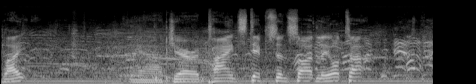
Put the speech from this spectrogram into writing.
Play. Now Jared Payne steps inside Leota.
